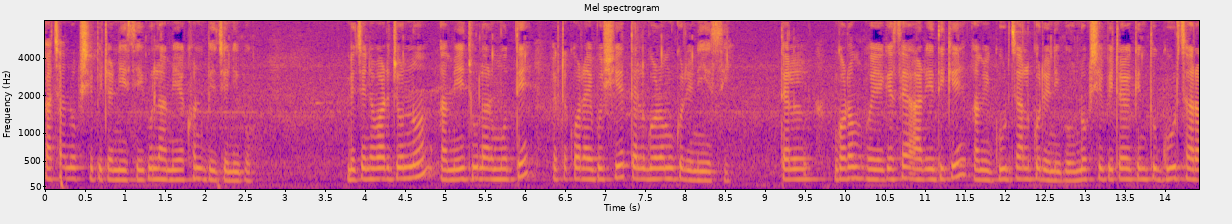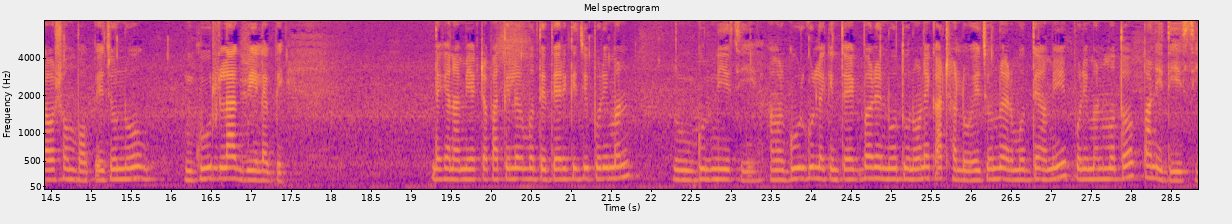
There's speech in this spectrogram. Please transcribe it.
কাঁচা নকশি পিঠা নিয়েছি। এগুলো আমি এখন বেজে নিব। বেজে নেওয়ার জন্য আমি চুলার মধ্যে একটা কড়াই বসিয়ে তেল গরম করে নিয়েছি। তেল গরম হয়ে গেছে আর এদিকে আমি গুড় জাল করে নিব। নকশি পিঠায় কিন্তু গুড় ছাড়া অসম্ভব, এজন্য গুড় লাগবেই লাগবে। দেখেন আমি একটা পাতিলের মধ্যে দেড় কেজি পরিমাণ গুড় নিয়েছি। আমার গুড়গুলো কিন্তু একবারে নতুন, অনেক আঠালো। এই জন্য এর মধ্যে আমি পরিমাণ মতো পানি দিয়েছি।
